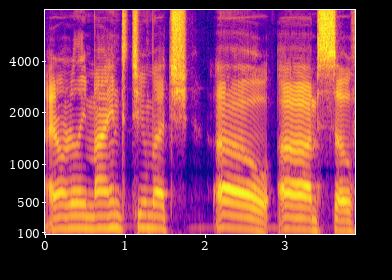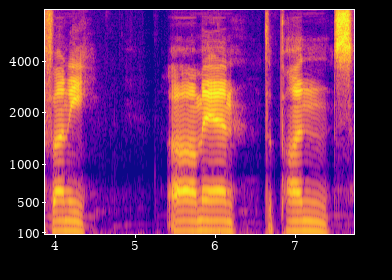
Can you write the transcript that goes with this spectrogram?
I don't really mind too much. Oh, oh, I'm so funny. Oh, man. The puns.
